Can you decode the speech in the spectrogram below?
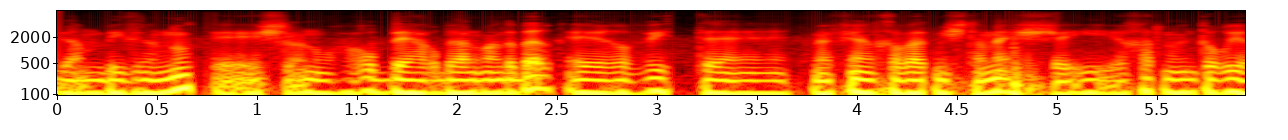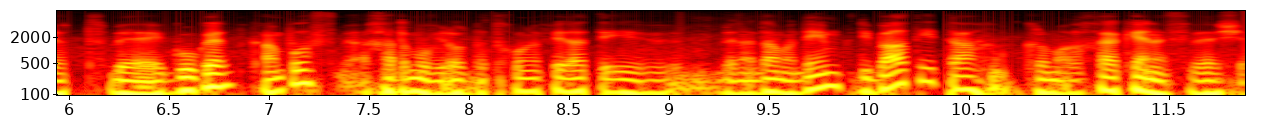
גם בהזדמנות, יש לנו הרבה הרבה על מה לדבר. רבית מאפיינת חוויית משתמש, היא אחת מהמנטוריות בגוגל, קמפוס, אחת המובילות בתחום לפי דעתי, בן אדם מדהים. דיברתי איתה, כלומר אחרי הכנס, וש...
